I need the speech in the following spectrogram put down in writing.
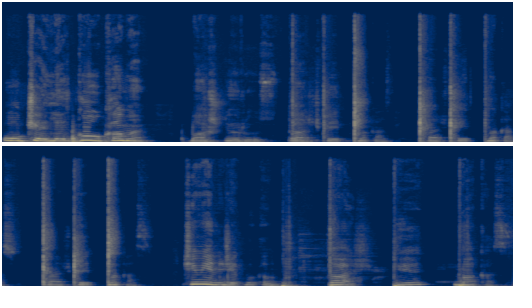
Okay, let's go. Come on. Başlıyoruz. Taş, kağıt, makas. Taş, kağıt, makas. Taş, kağıt, makas. Kim yenecek bakalım. Taş, kağıt, makas.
